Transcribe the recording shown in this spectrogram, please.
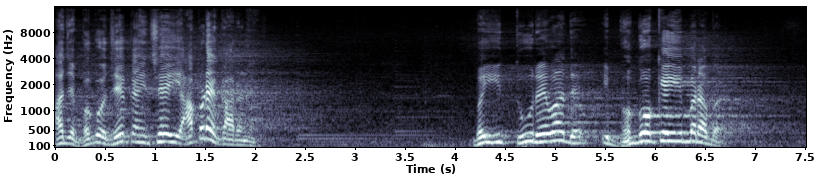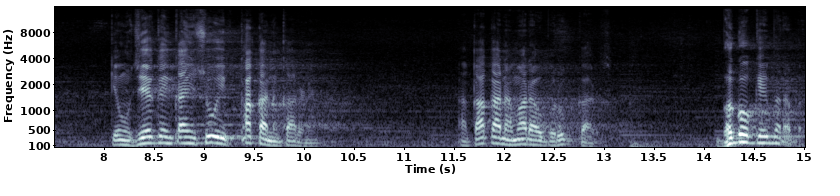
આજે ભગો જે કંઈ છે એ આપણે કારણે. ભાઈ એ તું રહેવા દે એ ભગો કે એ બરાબર? કે હું જે કંઈ કાંઈ છું એ કાકાને કારણે. આ કાકાના મારા ઉપર ઉપકાર છે. ભગો કે બરાબર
